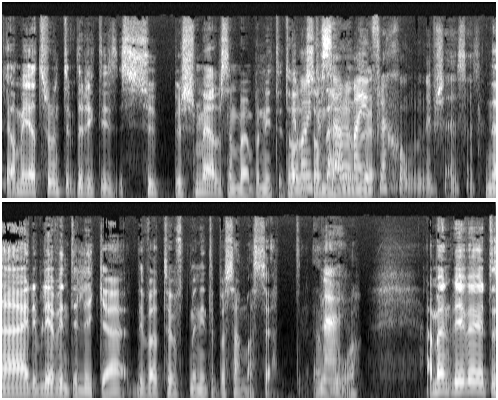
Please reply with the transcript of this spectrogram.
ja men jag tror inte det riktigt supersmäll sen början på det var 90-talet inte det samma ändå inflation i och för sig. Så Nej, det blev inte lika, det var tufft men inte på samma sätt ändå. Nej. Ja, men vi har ju inte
